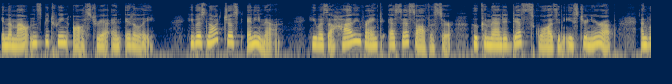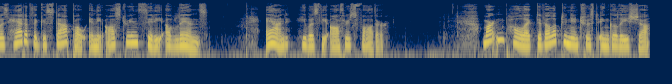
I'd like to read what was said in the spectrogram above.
in the mountains between Austria and Italy. He was not just any man. He was a highly ranked SS officer who commanded death squads in Eastern Europe and was head of the Gestapo in the Austrian city of Linz. And he was the author's father. Martin Pollack developed an interest in Galicia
